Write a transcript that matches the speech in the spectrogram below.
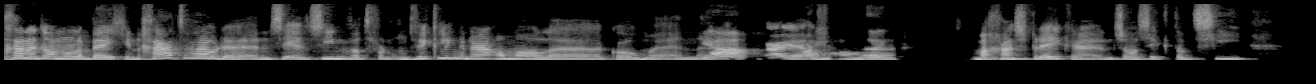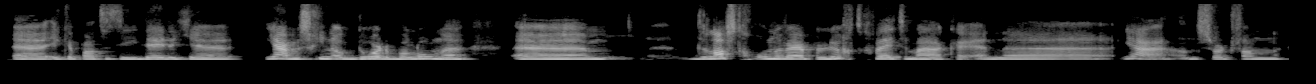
gaan het allemaal een beetje in de gaten houden en zi- zien wat voor ontwikkelingen daar allemaal komen. En ja, waar je allemaal leuk. Mag gaan spreken. En zoals ik dat zie, eh, ik heb altijd het idee dat je, ja, misschien ook door de ballonnen, ehm, de lastige onderwerpen luchtig weet te maken. En eh, ja, een soort van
